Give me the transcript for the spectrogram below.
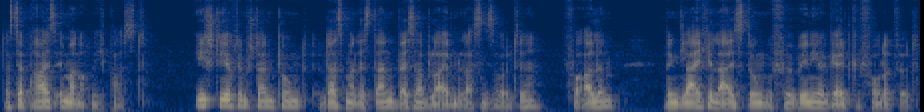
dass der Preis immer noch nicht passt. Ich stehe auf dem Standpunkt, dass man es dann besser bleiben lassen sollte, vor allem wenn gleiche Leistung für weniger Geld gefordert wird.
